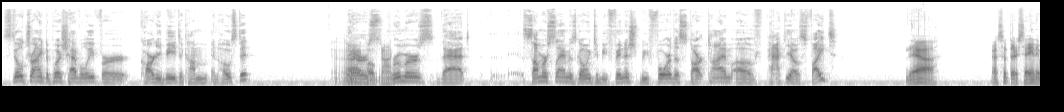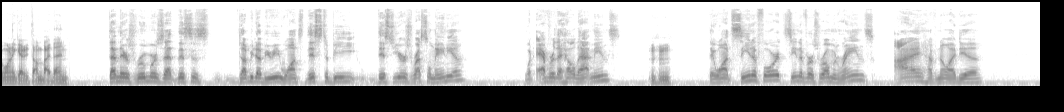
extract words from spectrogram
still trying to push heavily for Cardi B to come and host it. I There's rumors that SummerSlam is going to be finished before the start time of Pacquiao's fight. Yeah, that's what they're saying. They want to get it done by then. Then there's rumors that this is WWE wants this to be this year's WrestleMania, whatever the hell that means. hmm They want Cena for it, Cena versus Roman Reigns. I have no idea.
